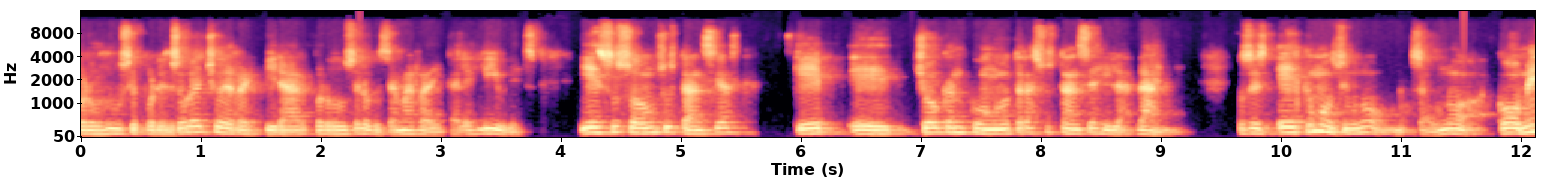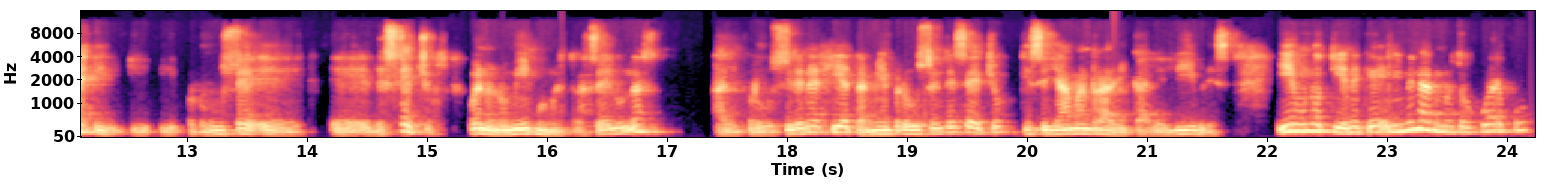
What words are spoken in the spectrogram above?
produce, por el solo hecho de respirar, produce lo que se llama radicales libres. Y esos son sustancias que eh, chocan con otras sustancias y las dañan. Entonces, es como si uno, o sea, uno come y, produce eh, eh, desechos. Bueno, lo mismo, nuestras células, al producir energía, también producen desechos que se llaman radicales libres. Y uno tiene que eliminar, nuestro cuerpo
